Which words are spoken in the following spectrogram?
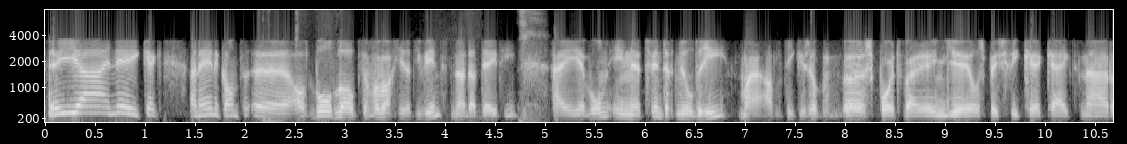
Eh, Ja en nee. Kijk, aan de ene kant, eh, als Bolt loopt, dan verwacht je dat hij wint. Nou, dat deed hij. Hij eh, won in eh, 20.03. Maar atletiek is ook een sport waarin je heel specifiek kijkt naar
